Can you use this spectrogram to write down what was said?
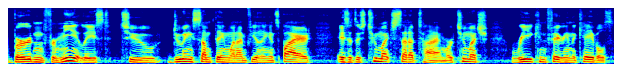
burden for me at least to doing something when I'm feeling inspired is that there's too much setup time or too much reconfiguring the cables.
